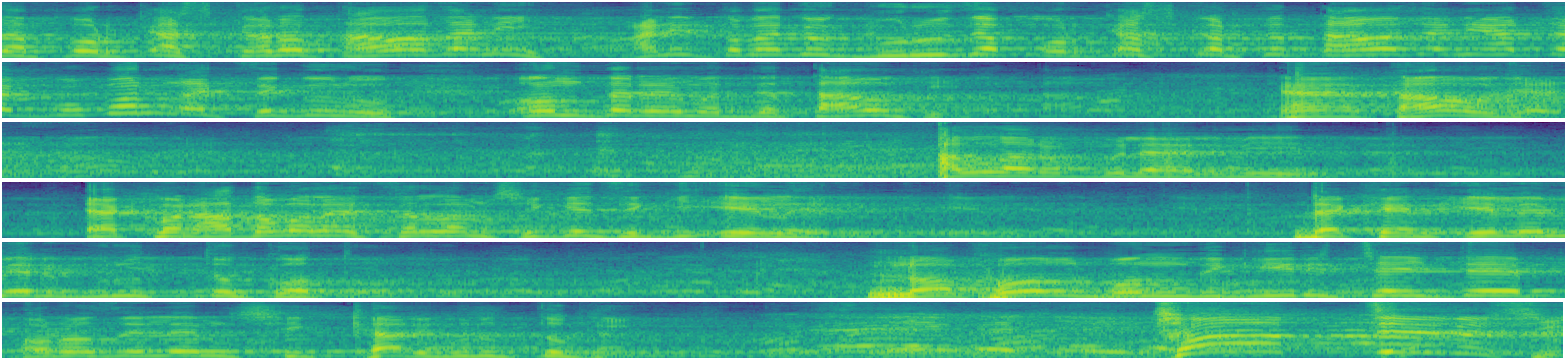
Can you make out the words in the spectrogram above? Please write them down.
যা প্রকাশ করো তাও জানি মানে গুরু যা প্রকাশ তাও জানি গোপন রাখছে গুরু, অন্তরের মধ্যে তাও কি? হ্যাঁ তাও জানি। আল্লাহ এখন আদম আলাইসাল্লাম শিখেছে কি এলেম? দেখেন, এলেমের গুরুত্ব কত? নফল বন্দিগির চাইতে ফরজ এলেম শিক্ষার গুরুত্ব কি? সবচেয়ে বেশি।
